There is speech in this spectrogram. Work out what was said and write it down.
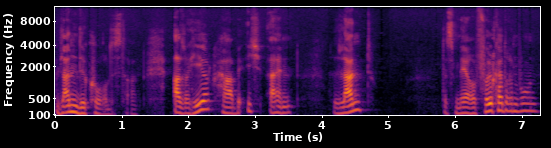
Lande Kurdistan. Also hier habe ich ein Land, das mehrere Völker drin wohnen,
